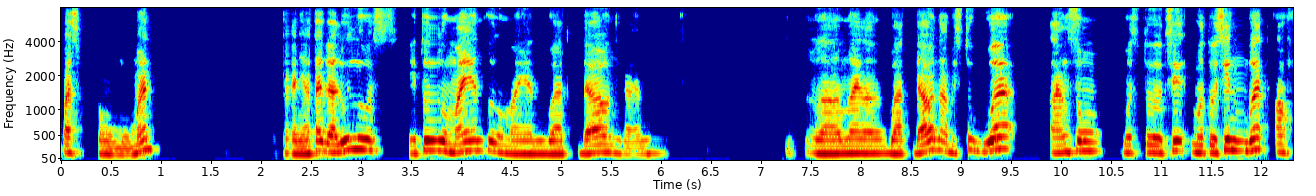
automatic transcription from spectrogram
pas pengumuman ternyata gak lulus. Itu lumayan tuh, lumayan buat down kan. Lumayan buat down, habis itu gue langsung mutusin, mutusin buat off,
